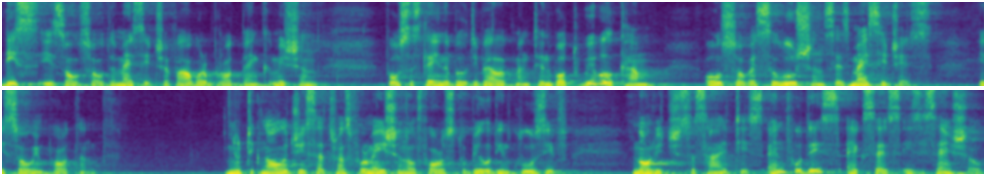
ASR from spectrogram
This is also the message of our Broadband Commission for Sustainable Development, and what we will come also as solutions, as messages, is so important. New technologies are transformational force to build inclusive knowledge societies. And for this, access is essential.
